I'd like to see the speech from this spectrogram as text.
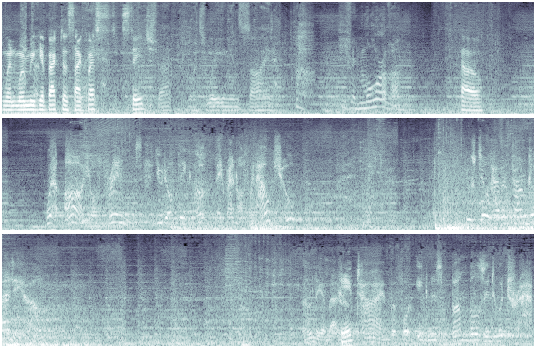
When when we get back to the side quest stage. Is that what's waiting inside? Even more of them. Uh oh. Where are your friends? You don't think they ran off without you? You still haven't found Gladio? Only a matter Yep. of time before Ignis bumbles into a trap.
